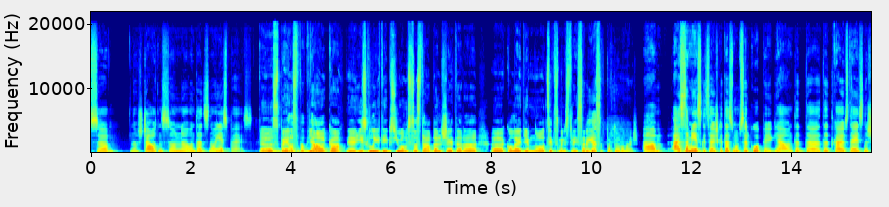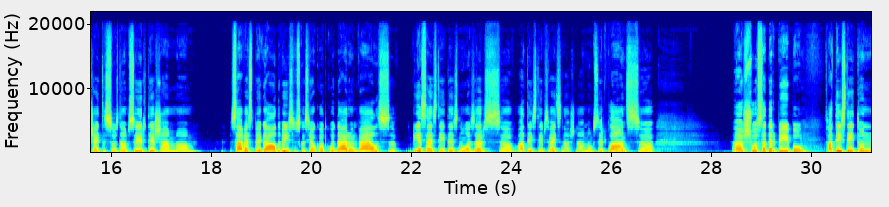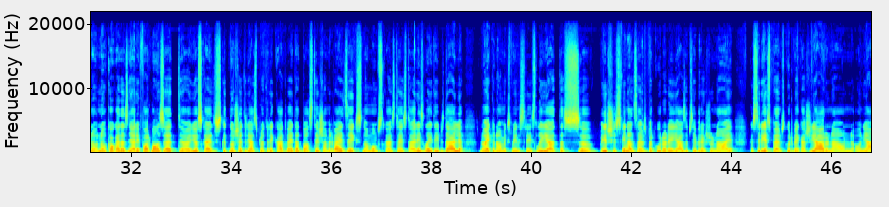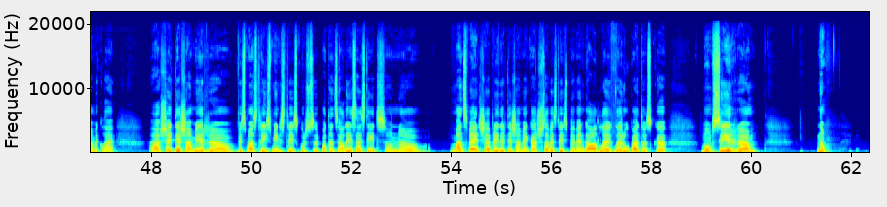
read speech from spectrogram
nu, šķautnes un, un tādas no iespējas. Spēles, tad, jā, kā izglītības jomas sastāvdaļa šeit ar kolēģiem no citas ministrijas arī esat par to runājuši? Um, esam ieskicējuši, ka tas mums ir kopīgi. Jā, tad, tad, kā jau teicu, nu šeit tas uzdevums ir tiešām um, savest pie galda visus, kas jau kaut ko dara un vēlas iesaistīties nozares uh, attīstības veicināšanā. Un mums ir plāns uh, šo sadarbību attīstīt un nu, kaut kādā ziņā arī formalizēt. Jo skaidrs, ka nu, šeit ir jāsaprot arī, kāda veida atbalsts tiešām ir vajadzīgs. No mums, kā jau teicu, tā ir izglītības daļa. No ekonomikas ministrijas lijā tas uh, ir šis finansējums, par kuru arī Jāzeps iepriekš runāja, kas ir iespējams, kur vienkārši jārunā un, un jāmeklē. Uh, šeit tiešām ir uh, vismaz trīs ministrijas, kuras ir potenciāli iesaistītas. Un, uh, mans mērķis šajā brīdī ir tiešām vienkārši savest visu pie viena galda, lai, lai rūpētos, ka mums ir um, nu,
